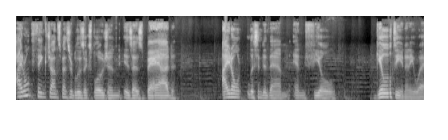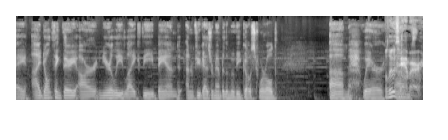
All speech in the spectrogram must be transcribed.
I don't think Jon Spencer Blues Explosion is as bad. I don't listen to them and feel guilty in any way. I don't think they are nearly like the band. I don't know if you guys remember the movie Ghost World, um, where Blues um, Hammer.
